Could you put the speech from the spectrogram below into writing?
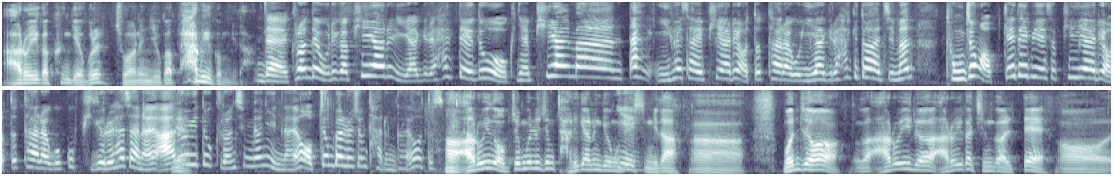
ROE가 큰 기업을 좋아하는 이유가 바로 이겁니다. 네, 그런데 우리가 PR을 이야기를 할 때도 그냥 PR만 딱 이 회사의 PR이 어떻다라고 이야기를 하기도 하지만 동종 업계 대비해서 PR이 어떻다라고 꼭 비교를 하잖아요. ROE도 그런 측면이 있나요? 업종별로 좀 다른가요? 어떻습니까? 아, ROE도 업종별로 좀 다르게 하는 경우도 예. 있습니다. 아, 먼저 ROE를 ROE가 증가할 때 어,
